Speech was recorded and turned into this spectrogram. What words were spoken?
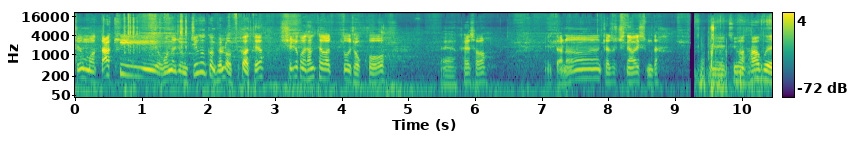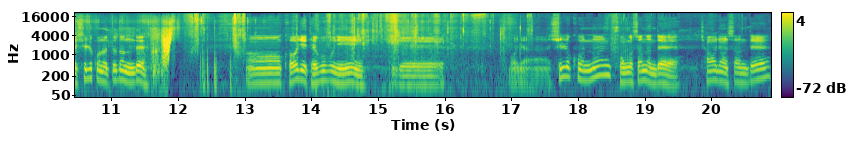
지금 뭐 딱히 오늘 좀 찍을 건 별로 없을 것 같아요. 실리콘 상태가 또 좋고 예, 그래서 일단은 계속 진행하겠습니다. 네, 지금 하부에 실리콘을 뜯었는데 어, 거의 대부분이 이제 뭐냐 실리콘은 좋은 거 썼는데 창호정을 썼는데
